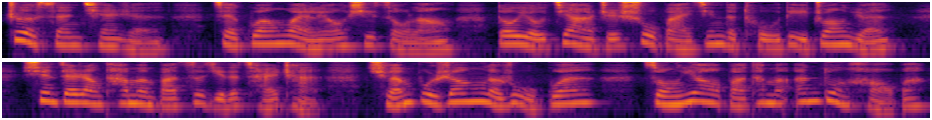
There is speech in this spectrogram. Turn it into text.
这三千人在关外辽西走廊都有价值数百金的土地庄园，现在让他们把自己的财产全部扔了入关，总要把他们安顿好吧？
